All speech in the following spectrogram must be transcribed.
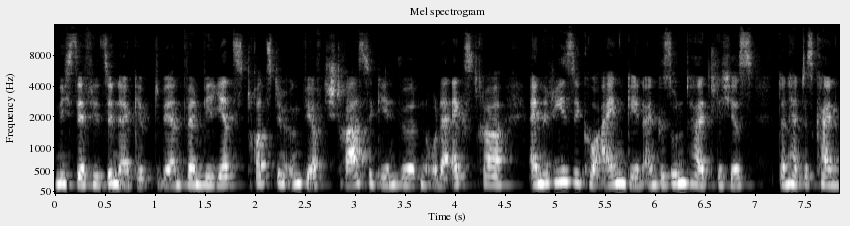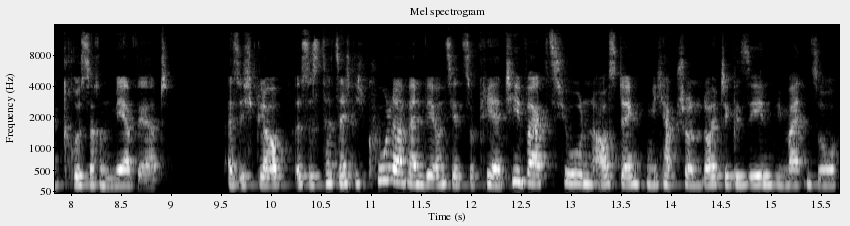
nicht sehr viel Sinn ergibt. Während wenn wir jetzt trotzdem irgendwie auf die Straße gehen würden oder extra ein Risiko eingehen, ein gesundheitliches, dann hätte es keinen größeren Mehrwert. Also ich glaube, es ist tatsächlich cooler, wenn wir uns jetzt so kreative Aktionen ausdenken. Ich habe schon Leute gesehen, die meinten so,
